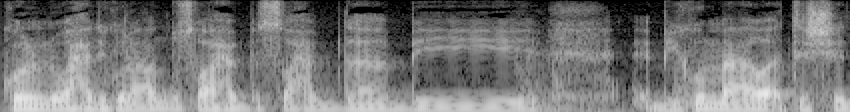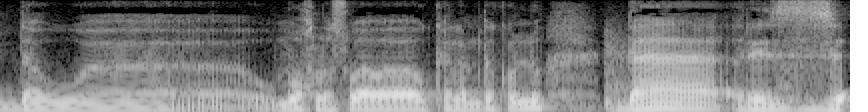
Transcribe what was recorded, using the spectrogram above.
كل واحد يكون عنده صاحب الصاحب ده بي بيكون معاه وقت الشدة و... ومخلص و- والكلام ده كله ده رزق.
